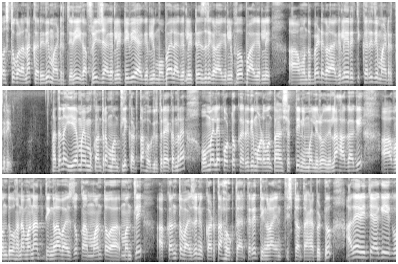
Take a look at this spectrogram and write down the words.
ವಸ್ತುಗಳನ್ನು ಖರೀದಿ ಮಾಡಿರ್ತೀರಿ. ಈಗ ಫ್ರಿಜ್ ಆಗಿರಲಿ, ಟಿ ವಿ ಆಗಿರಲಿ, ಮೊಬೈಲ್ ಆಗಿರಲಿ, ಟ್ರೆಸ್ರಿಗಳಾಗಿರಲಿ, ಸೋಫಾ ಆಗಿರಲಿ ಒಂದು ಬೆಡ್ಗಳಾಗಿರಲಿ ಈ ರೀತಿ ಖರೀದಿ ಮಾಡಿರ್ತೀರಿ. ಅದನ್ನು ಇ ಎಂ ಐ ಮುಖಾಂತರ ಮಂತ್ಲಿ ಕಟ್ತಾ ಹೋಗಿರ್ತಾರೆ. ಯಾಕಂದರೆ ಒಮ್ಮೆಲೆ ಕೊಟ್ಟು ಖರೀದಿ ಮಾಡುವಂತಹ ಶಕ್ತಿ ನಿಮ್ಮಲ್ಲಿರೋದಿಲ್ಲ. ಹಾಗಾಗಿ ಆ ಒಂದು ಹಣವನ್ನು ತಿಂಗಳ ವಾಯ್ಸು ಕ ಮಂತ್ ಮಂತ್ಲಿ ಅಕಂತ ವಾಯ್ಸು ನೀವು ಕಟ್ತಾ ಹೋಗ್ತಾ ಇರ್ತೀರಿ ತಿಂಗಳ ಇಂತಿಷ್ಟು ಅಂತ ಹೇಳಿಬಿಟ್ಟು. ಅದೇ ರೀತಿಯಾಗಿ ಈಗ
